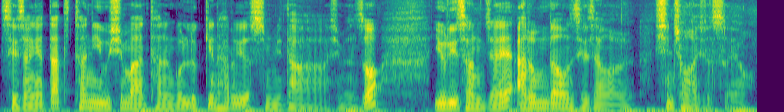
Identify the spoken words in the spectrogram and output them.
세상에 따뜻한 이웃이 많다는 걸 느낀 하루였습니다. 하시면서 유리상자의 아름다운 세상을 신청하셨어요.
